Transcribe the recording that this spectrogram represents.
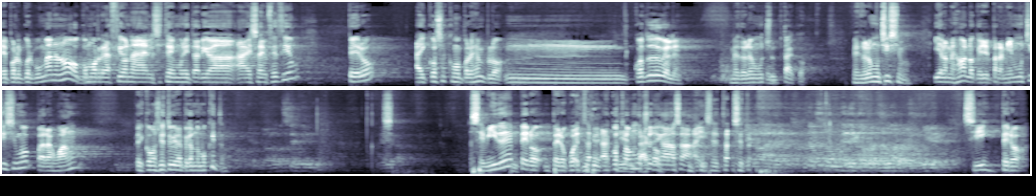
Mm, eh, por el cuerpo humano, ¿no? O cómo reacciona el sistema inmunitario a, a esa infección. Pero hay cosas como, por ejemplo, mm, ¿cuánto te duele? Me duele mucho. Un taco. Me duele muchísimo. Y a lo mejor lo que para mí es muchísimo, para Juan es como si estuviera pegando mosquito. Se mide, pero, pero cuesta, ha costado mucho llegar. O sea, ahí se está- se está- Sí, pero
